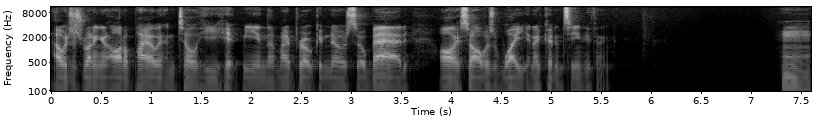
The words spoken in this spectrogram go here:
I was just running an autopilot until he hit me in the, my broken nose so bad. All I saw was white and I couldn't see anything. Hmm.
